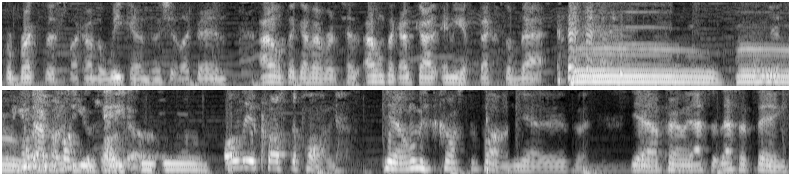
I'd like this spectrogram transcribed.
for breakfast like on the weekends and shit like that. And I don't think I've ever te- I don't think I've got any effects of that. Boo, boo. You're not from the UK though. Only across the pond. Yeah, only across the pond. Yeah, it's a, yeah. Apparently, that's a, that's a thing.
